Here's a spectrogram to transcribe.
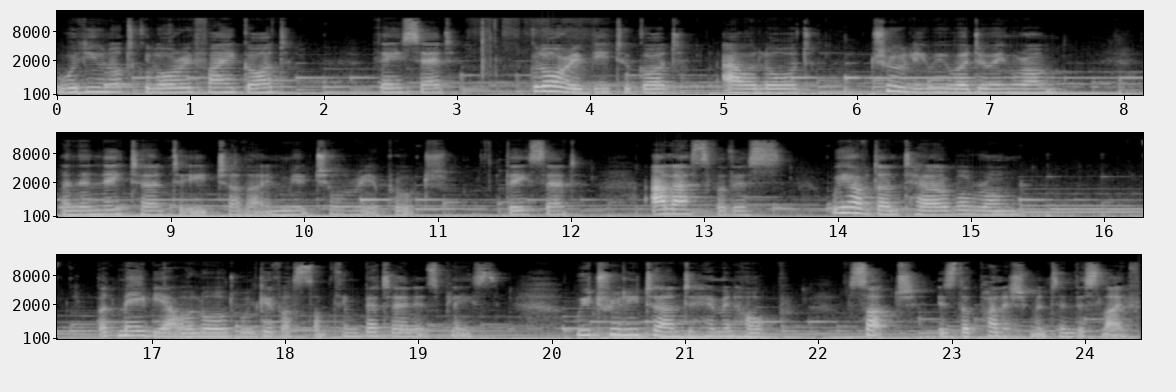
Will you not glorify God? They said, Glory be to God, our Lord. Truly we were doing wrong. And then they turned to each other in mutual reproach. They said, Alas for this, we have done terrible wrong. But maybe our Lord will give us something better in its place. We truly turn to Him in hope. Such is the punishment in this life,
